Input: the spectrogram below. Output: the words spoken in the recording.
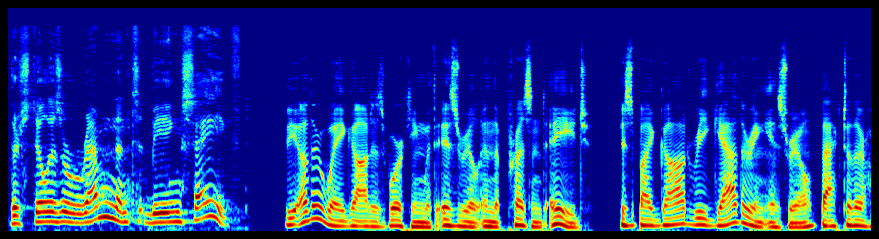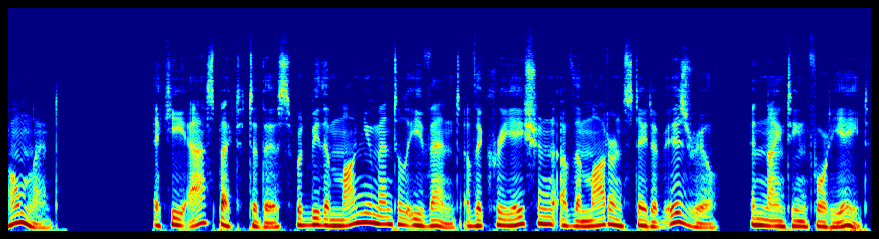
there still is a remnant being saved. The other way God is working with Israel in the present age is by God regathering Israel back to their homeland. A key aspect to this would be the monumental event of the creation of the modern state of Israel in 1948.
